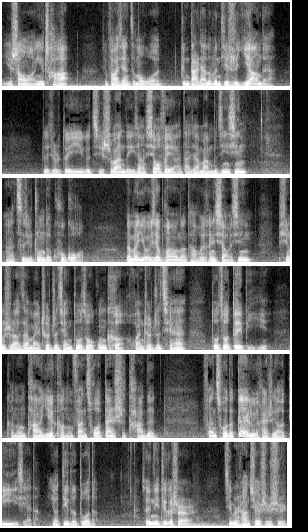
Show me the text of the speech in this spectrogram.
一上网一查，就发现怎么我跟大家的问题是一样的呀？这就是对于一个几十万的一项消费啊，大家漫不经心，嗯，自己种的苦果。那么有一些朋友呢，他会很小心，平时啊在买车之前多做功课，换车之前多做对比，可能他也可能犯错，但是他的犯错的概率还是要低一些的，要低得多的。所以你这个事儿基本上确实是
